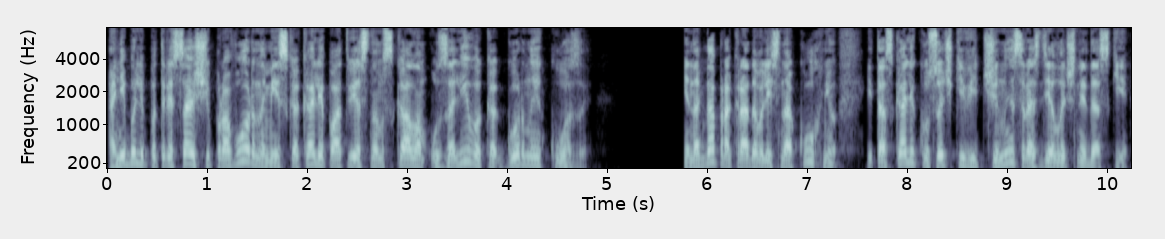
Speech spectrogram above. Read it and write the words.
Они были потрясающе проворными и скакали по отвесным скалам у залива, как горные козы. Иногда прокрадывались на кухню и таскали кусочки ветчины с разделочной доски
